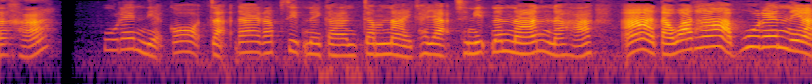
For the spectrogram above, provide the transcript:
นะคะ ผู้เล่นเนี่ยก็จะได้รับสิทธิ์ในการจำหน่ายขยะชนิดนั้นๆนะคะอ่าแต่ว่าถ้าผู้เล่นเนี่ย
